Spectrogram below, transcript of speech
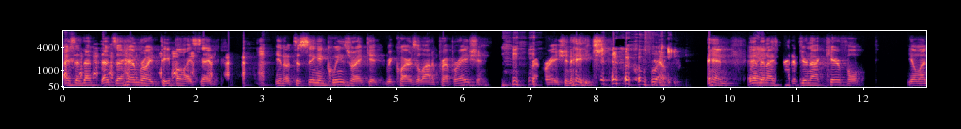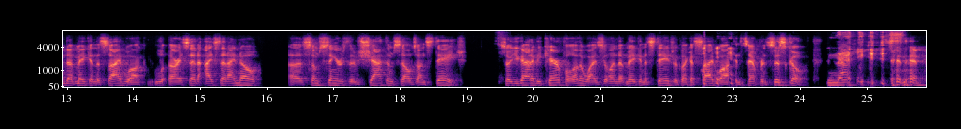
I said that that's a hemorrhoid, people. I said, you know, to sing in Queensryche, it requires a lot of preparation. preparation H. right. And and then I said, if you're not careful, you'll end up making the sidewalk. Or I said, I said, I know uh, some singers that have shat themselves on stage. So you got to be careful, otherwise you'll end up making a stage look like a sidewalk in San Francisco. Nice. And then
